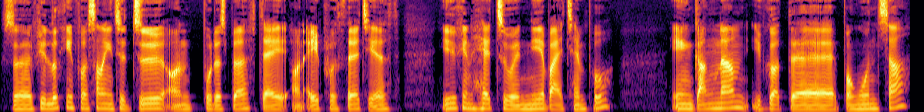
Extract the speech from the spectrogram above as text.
So if you're looking for something to do on Buddha's birthday on April 30th, you can head to a nearby temple. In Gangnam, you've got the Bongeunsa,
